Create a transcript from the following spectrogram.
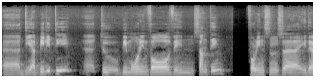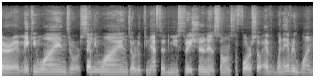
uh, the ability uh, to be more involved in something. For instance, uh, either uh, making wines or selling wines or looking after administration and so on and so forth. So ev- when everyone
